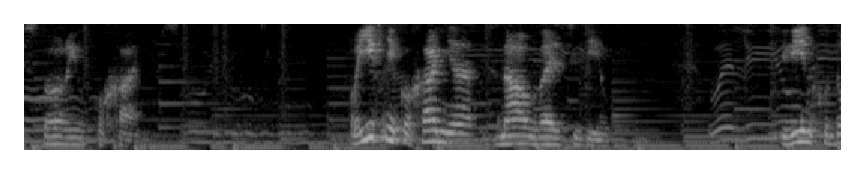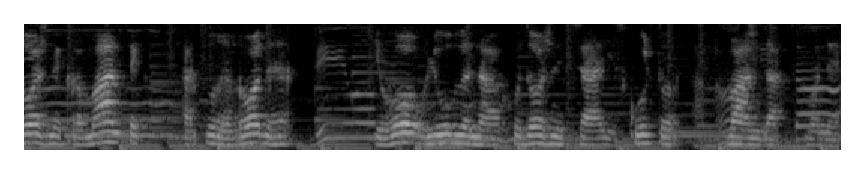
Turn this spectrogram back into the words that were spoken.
історію кохання. Про їхнє кохання знав весь Львів. Він художник-романтик Артур Гродгер, його улюблена художниця і скульптор Ванда Моне.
